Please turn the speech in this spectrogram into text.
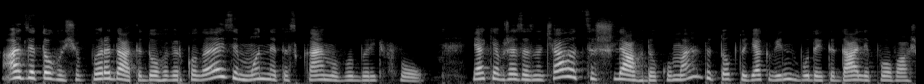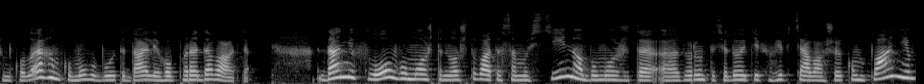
А для того, щоб передати договір колезі, ми натискаємо Виберіть Flow. Як я вже зазначала, це шлях документу, тобто як він буде йти далі по вашим колегам, кому ви будете далі його передавати. Дані флоу ви можете налаштувати самостійно, або можете е, звернутися до IT-фахівця вашої компанії,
